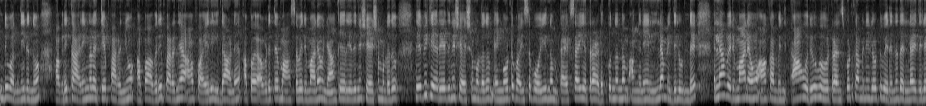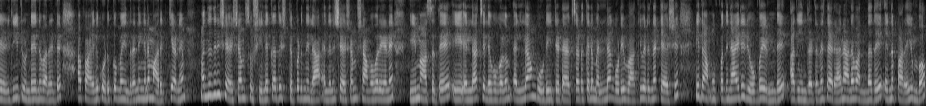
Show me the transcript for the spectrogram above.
അക്കൗണ്ടന്റ് വന്നിരുന്നു. അവർ കാര്യങ്ങളൊക്കെ പറഞ്ഞു. അപ്പോൾ അവർ പറഞ്ഞ ആ ഫയൽ ഇതാണ്. അപ്പോൾ അവിടുത്തെ മാസവരുമാനവും ഞാൻ കയറിയതിന് ശേഷമുള്ളതും രവി കയറിയതിന് ശേഷമുള്ളതും എങ്ങോട്ട് പൈസ പോയി എന്നും ടാക്സായി എത്ര അടക്കുന്നെന്നും അങ്ങനെ എല്ലാം ഇതിലുണ്ട്. എല്ലാ വരുമാനവും ആ കമ്പനി ആ ഒരു ട്രാൻസ്പോർട്ട് കമ്പനിയിലോട്ട് വരുന്നതെല്ലാം ഇതിൽ എഴുതിയിട്ടുണ്ട് എന്ന് പറഞ്ഞിട്ട് ആ ഫയൽ കൊടുക്കുമ്പോൾ ഇന്ദ്രൻ ഇങ്ങനെ മറിക്കുകയാണ് എന്നതിന് ശേഷം സുശീലക്ക് അത് ഇഷ്ടപ്പെടുന്നില്ല. എന്നതിന് ശേഷം ശ്യാമ പറയണേ ഈ മാസത്തെ എല്ലാ ചിലവുകളും എല്ലാം കൂടിയിട്ട് ടാക്സ് എടുക്കലും എല്ലാം കൂടി ബാക്കി വരുന്ന ക്യാഷ് ഇതാ മുപ്പതിനായിരം രൂപയുണ്ട്. അത് ഇന്ദ്രട്ടന് തരാനാണ് വന്നത് എന്ന് പറയുമ്പോൾ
